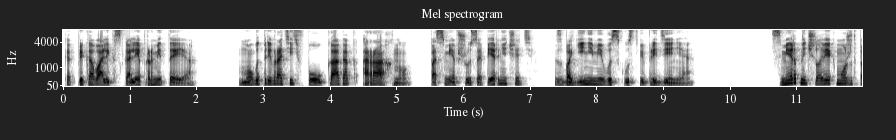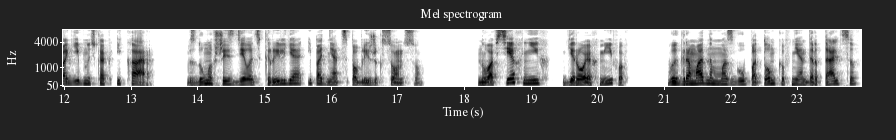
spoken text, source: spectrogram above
как приковали к скале Прометея могут превратить в паука как арахну, посмевшую соперничать с богинями в искусстве придения. Смертный человек может погибнуть как Икар, вздумавший сделать крылья и подняться поближе к солнцу. Но во всех них, героях мифов, в их громадном мозгу потомков неандертальцев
